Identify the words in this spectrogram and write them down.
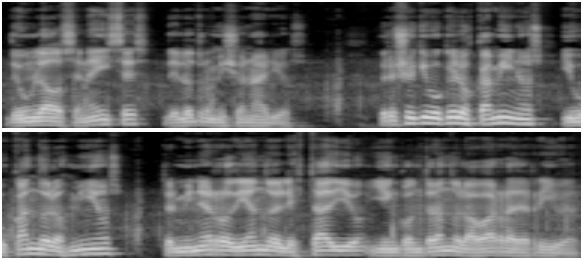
De un lado Ceneices, del otro Millonarios. Pero yo equivoqué los caminos y buscando los míos, terminé rodeando el estadio y encontrando la barra de River.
